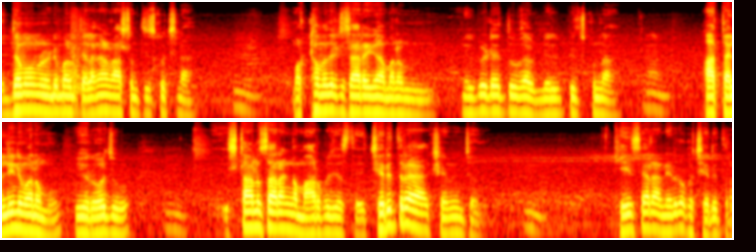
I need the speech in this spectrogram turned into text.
ఉద్యమం నుండి మనం తెలంగాణ రాష్ట్రం తీసుకొచ్చిన మొట్టమొదటిసారిగా మనం నిలిపిటెత్తుగా నిలిపించుకున్న. ఆ తల్లిని మనము ఈరోజు ఇష్టానుసారంగా మార్పు చేస్తే చరిత్ర క్షమించదు. కేసీఆర్ అనేది ఒక చరిత్ర.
